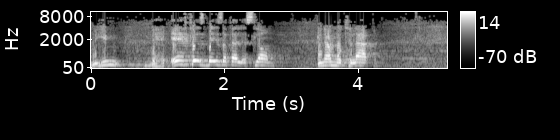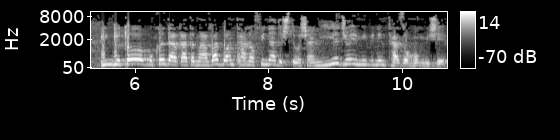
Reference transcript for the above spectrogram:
میگیم احفظ بیزت الاسلام اینم مطلق. این دوتا ممکنه در قدم اول با هم تنافی نداشته باشن. یه جایی می‌بینیم تضاهم میشه.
